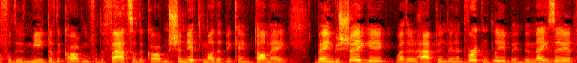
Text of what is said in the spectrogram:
for the meat of the carbon, for the fats of the carbon, shenitma that became tame, bein b'shegig, whether it happened inadvertently, bein b'mezid,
